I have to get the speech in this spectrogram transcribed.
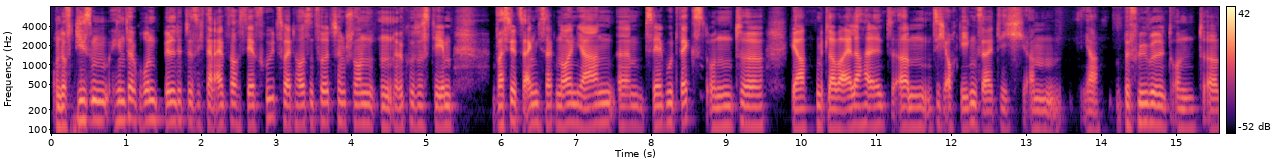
Und auf diesem Hintergrund bildete sich dann einfach sehr früh, 2014 schon, ein Ökosystem, was jetzt eigentlich seit neun Jahren ähm, sehr gut wächst und äh, ja mittlerweile halt ähm, sich auch gegenseitig ähm, ja beflügelt und äh,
